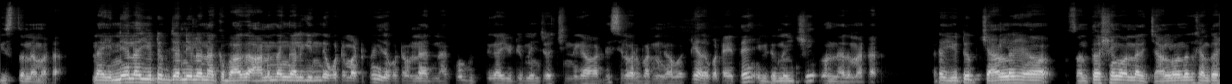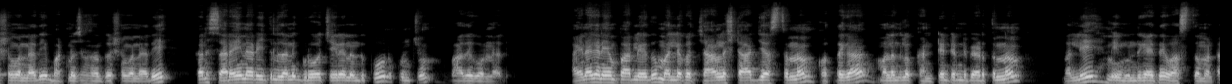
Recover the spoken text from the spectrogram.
తీస్తున్నమాట. నా ఎన్నేళ్ళ యూట్యూబ్ జర్నీలో నాకు బాగా ఆనందం కలిగింది ఒకటి మటుకు ఇది ఒకటి ఉన్నది నాకు గుర్తుగా యూట్యూబ్ నుంచి వచ్చింది కాబట్టి సిల్వర్ బటన్ కాబట్టి అదొకటి అయితే యూట్యూబ్ నుంచి ఉన్నది అనమాట అంటే యూట్యూబ్ ఛానల్ సంతోషంగా ఉన్నది. ఛానల్ ఉన్నందుకు సంతోషంగా ఉన్నది బటన్ వచ్చిన సంతోషంగా ఉన్నది. కానీ సరైన రీతిలో దాన్ని గ్రో చేయలేనందుకు కొంచెం బాధగా ఉన్నది. అయినా కానీ ఏం పర్లేదు మళ్ళీ ఒక ఛానల్ స్టార్ట్ చేస్తున్నాం. కొత్తగా మళ్ళీ అందులో కంటెంట్ అని పెడుతున్నాం. మళ్ళీ మీ ముందుగా అయితే వస్తామట.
